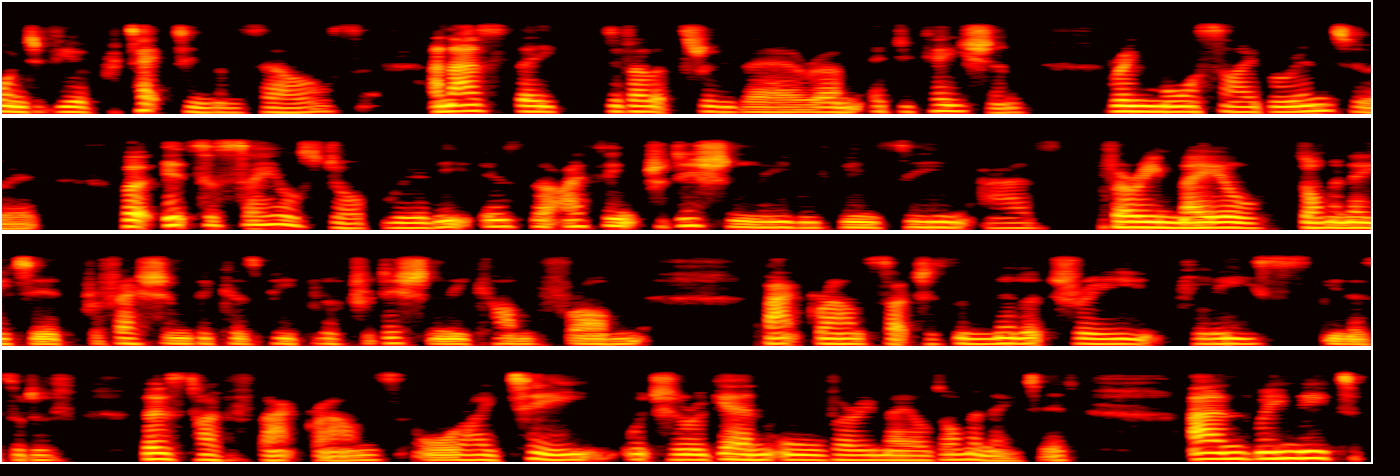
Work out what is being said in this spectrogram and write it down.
point of view of protecting themselves. And as they develop through their um, education, bring more cyber into it but it's a sales job, really, is that I think traditionally we've been seen as a very male dominated profession because people have traditionally come from backgrounds such as the military, police, you know, sort of those type of backgrounds, or IT, which are again all very male dominated. And we need to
